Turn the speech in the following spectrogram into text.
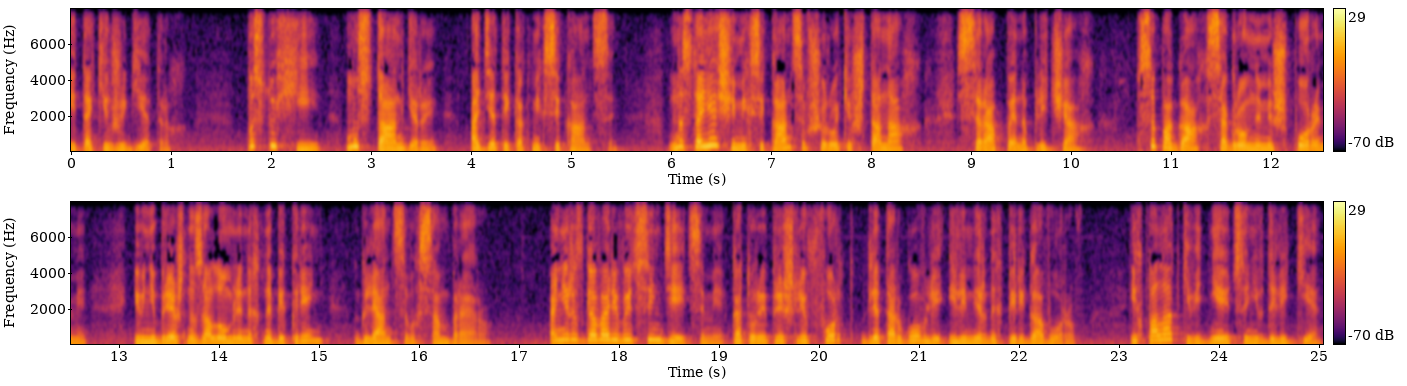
и таких же гетрах. Пастухи, мустангеры, одетые как мексиканцы. Настоящие мексиканцы в широких штанах, с сарапе на плечах, в сапогах с огромными шпорами и в небрежно заломленных на бекрень глянцевых сомбреро. Они разговаривают с индейцами, которые пришли в форт для торговли или мирных переговоров. Их палатки виднеются невдалеке.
